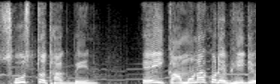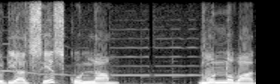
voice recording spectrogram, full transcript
সুস্থ থাকবেন, এই কামনা করে ভিডিওটি আজ শেষ করলাম। ধন্যবাদ।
